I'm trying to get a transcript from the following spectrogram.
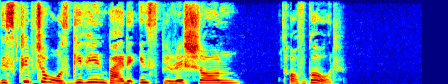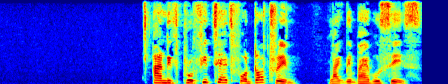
the scripture was given by the inspiration of God. And it's profited for doctrine, like the Bible says.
